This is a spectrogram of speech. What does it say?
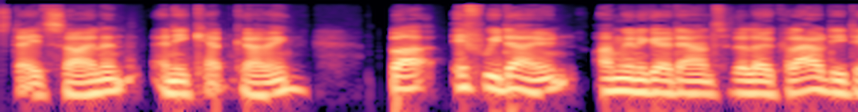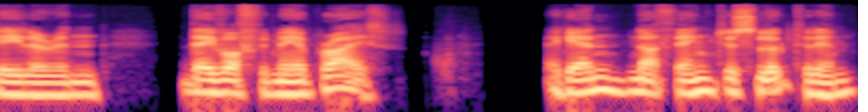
stayed silent and he kept going. But if we don't, I'm going to go down to the local Audi dealer and they've offered me a price. Again, nothing, just looked at him.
